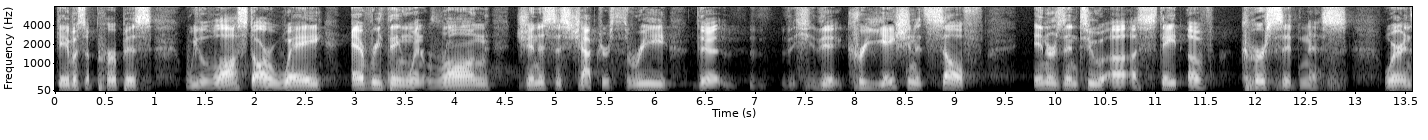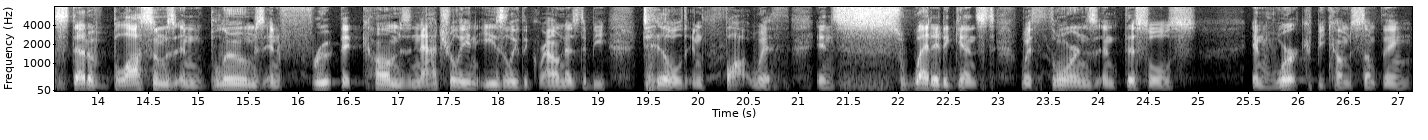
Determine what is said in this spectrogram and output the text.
gave us a purpose. We lost our way, everything went wrong. Genesis chapter 3, the, the, creation itself enters into a, a state of cursedness where instead of blossoms and blooms and fruit that comes naturally and easily, the ground has to be tilled and fought with and sweated against with thorns and thistles. And work becomes something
